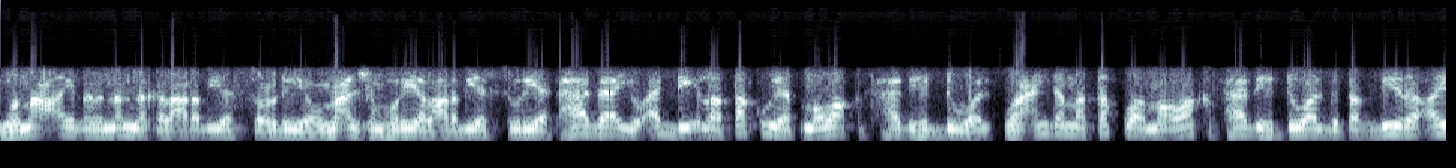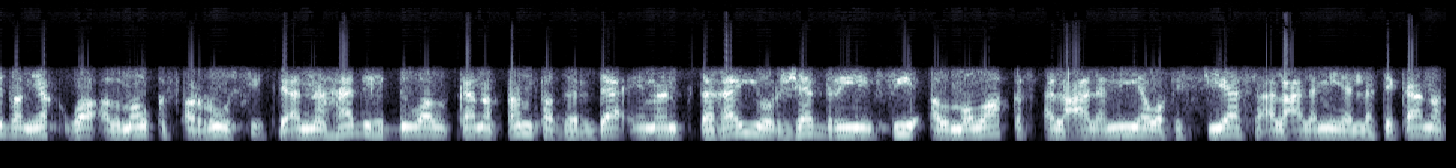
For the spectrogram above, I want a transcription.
ومع أيضا المملكة العربية السعودية ومع الجمهورية العربية السورية، هذا يؤدي إلى تقوية مواقف هذه الدول، وعندما تقوى مواقف هذه الدول بتقدير أيضا يقوى الموقف الروسي، لأن هذه الدول كانت تنتظر دائما تغير جذري في المواقف العالمية وفي السياسة السياسة العالمية التي كانت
